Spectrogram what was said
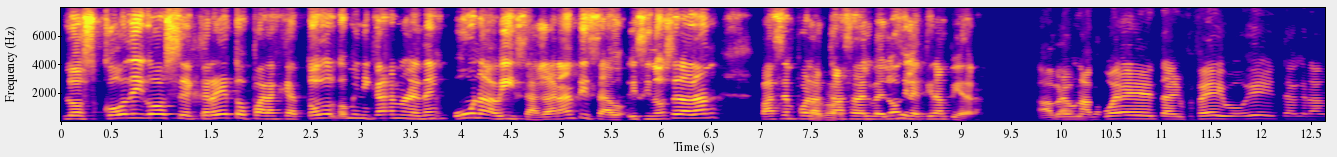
los códigos secretos para que a todos los dominicanos le den una visa garantizado. Y si no se la dan, pasen por la Algo- casa del Veloz y le tiran piedra. Abre Claro, una cuenta en Facebook, Instagram,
